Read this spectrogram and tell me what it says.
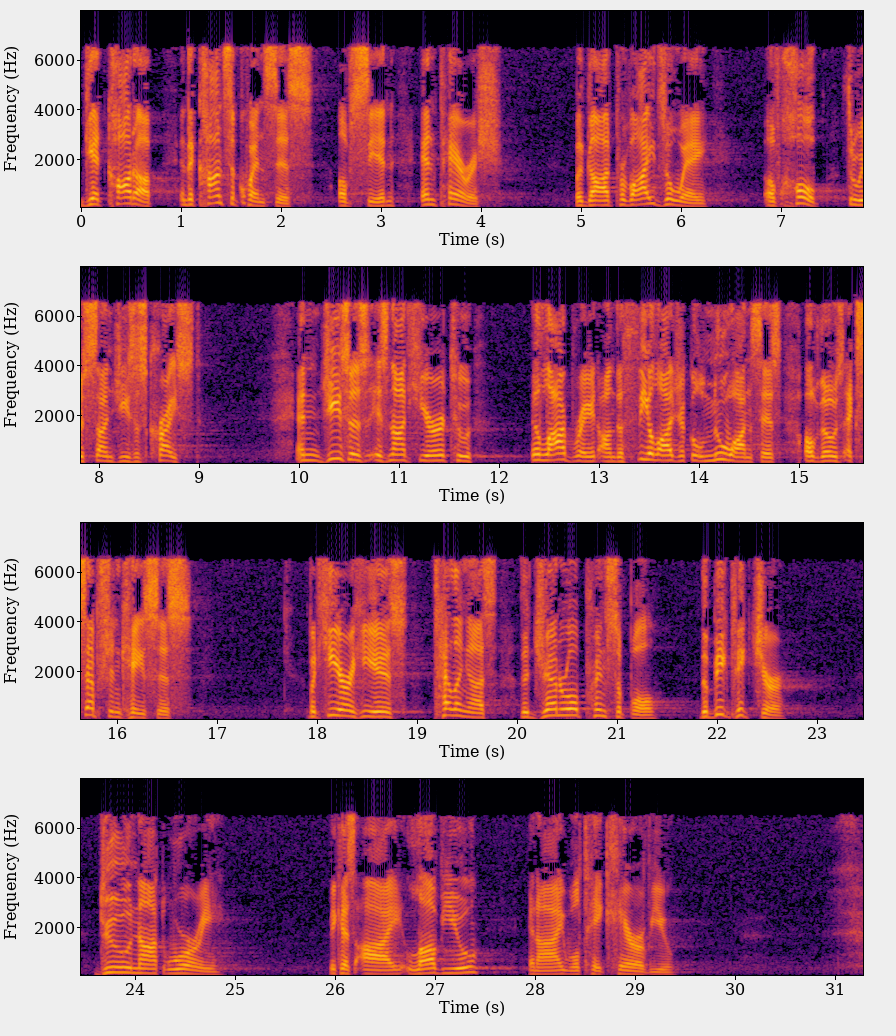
get caught up in the consequences of sin and perish. But God provides a way of hope through His Son, Jesus Christ. And Jesus is not here to elaborate on the theological nuances of those exception cases. But here He is telling us the general principle, the big picture. Do not worry, because I love you and I will take care of you.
